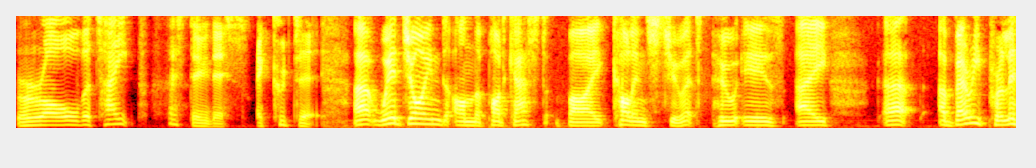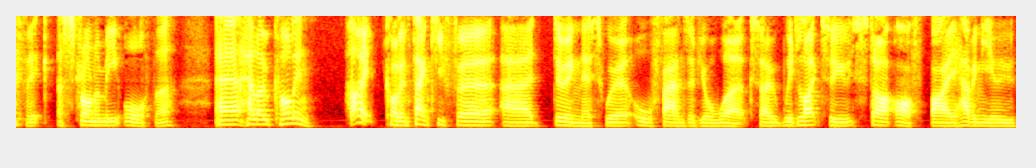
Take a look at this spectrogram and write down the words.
Roll the tape. Let's do this. Écoutez. Uh, we're joined on the podcast by Colin Stuart, who is a uh, a very prolific astronomy author. Uh, hello, Colin. Hi. Colin, thank you for uh, doing this. We're all fans of your work. So we'd like to start off by having you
